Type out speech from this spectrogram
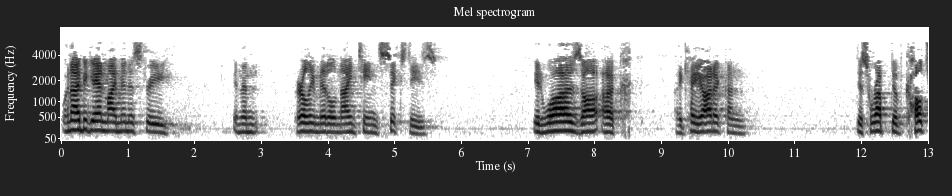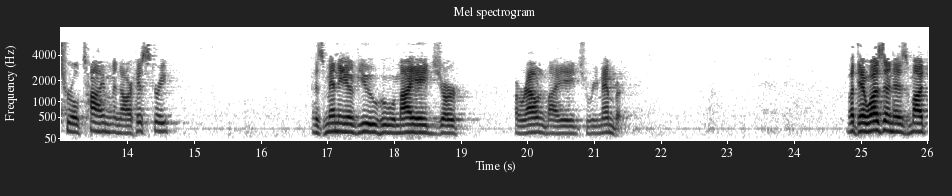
When I began my ministry in the early middle 1960s, it was a, a, chaotic and disruptive cultural time in our history. As many of you who are my age or around my age remember. But there wasn't as much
